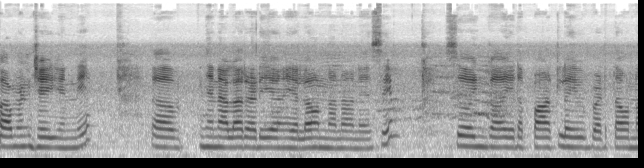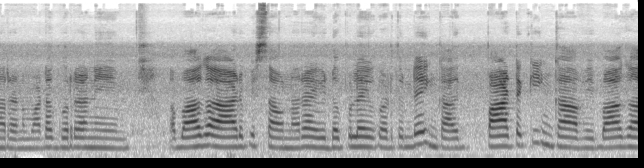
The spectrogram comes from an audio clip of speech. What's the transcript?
కామెంట్ చేయండి. Um, నేను అలా రెడీ అని ఎలా ఉన్నాను అనేసి. సో ఇంకా ఇక్కడ పాటలు అవి పెడతా ఉన్నారనమాట గుర్రాన్ని బాగా ఆడిపిస్తూ ఉన్నారు. అవి డప్పులు అవి కొడుతుంటే ఇంకా పాటకి ఇంకా అవి బాగా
